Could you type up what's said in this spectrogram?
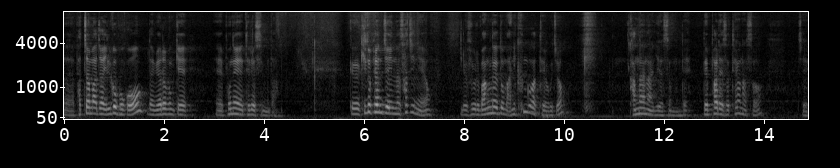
에, 받자마자 읽어보고 여러분께 에, 보내드렸습니다. 그 기도 편지에 있는 사진이에요. 그래서 우리 막내도 많이 큰 것 같아요, 그죠? 갓난아기였었는데 네팔에서 태어나서 이제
